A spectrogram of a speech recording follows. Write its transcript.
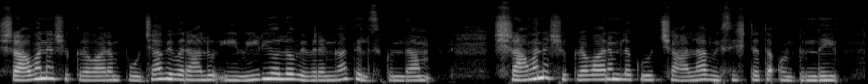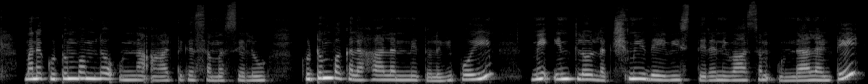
శ్రావణ శుక్రవారం పూజా వివరాలు ఈ వీడియోలో వివరంగా తెలుసుకుందాం. శ్రావణ శుక్రవారంలకు చాలా విశిష్టత ఉంటుంది. మన కుటుంబంలో ఉన్న ఆర్థిక సమస్యలు కుటుంబ కలహాలన్నీ తొలగిపోయి మీ ఇంట్లో లక్ష్మీదేవి స్థిర నివాసం ఉండాలంటే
